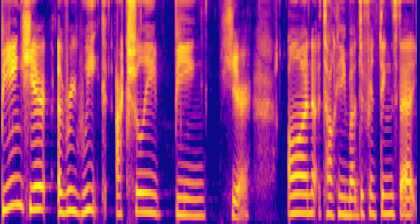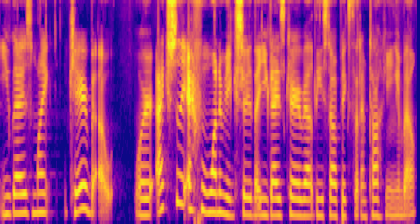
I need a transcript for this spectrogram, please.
being here every week, actually being here on talking about different things that you guys might care about. Or actually, I want to make sure that you guys care about these topics that I'm talking about.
